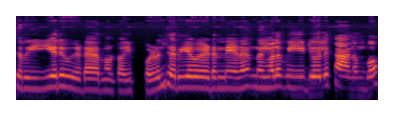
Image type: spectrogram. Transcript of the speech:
ചെറിയൊരു വീടായിരുന്നു കേട്ടോ. ഇപ്പോഴും ചെറിയ വീട് തന്നെയാണ്. നിങ്ങൾ വീഡിയോയിൽ കാണുമ്പോൾ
